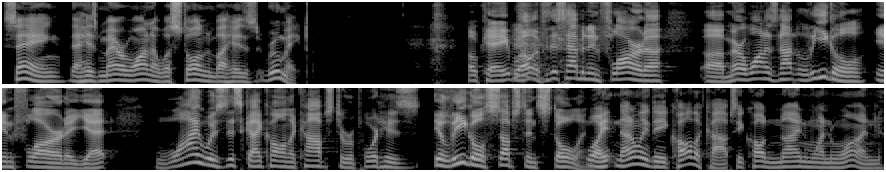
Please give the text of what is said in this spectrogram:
saying that his marijuana was stolen by his roommate. Okay, well, if this happened in Florida, uh, marijuana is not legal in Florida yet. Why was this guy calling the cops to report his illegal substance stolen? Well, not only did he call the cops, he called 911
